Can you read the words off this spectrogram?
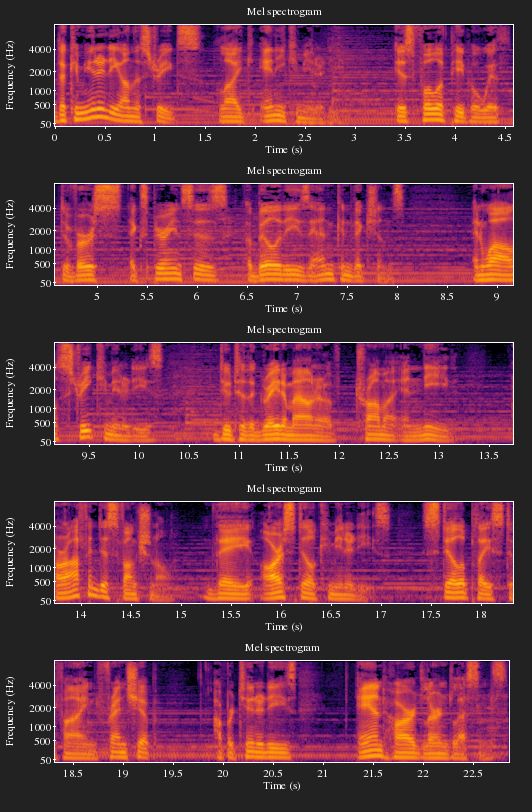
The community on the streets, like any community, is full of people with diverse experiences, abilities, and convictions. And while street communities, due to the great amount of trauma and need, are often dysfunctional, they are still communities, still a place to find friendship, opportunities, and hard learned lessons.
